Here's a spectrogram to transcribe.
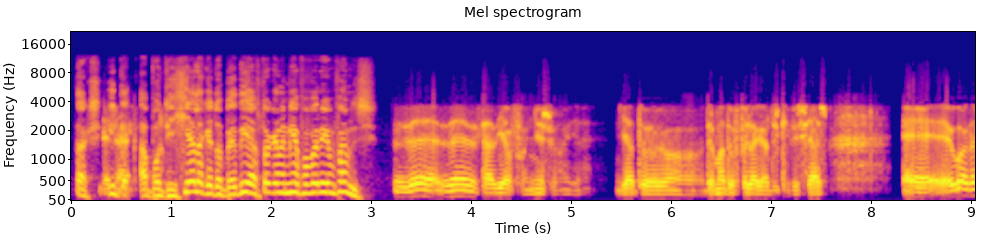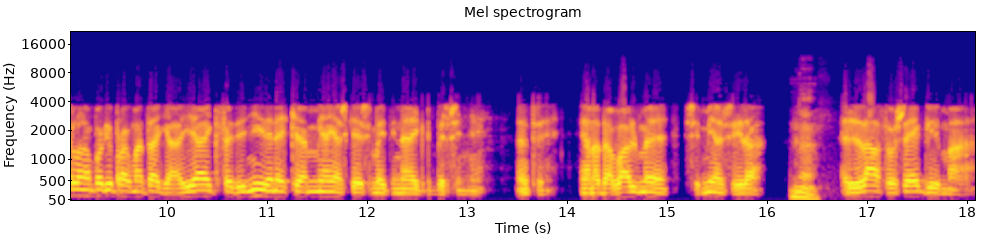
Εντάξει, είτε αποτυχία, αλλά και το παιδί αυτό έκανε μια φοβερή εμφάνιση. Δεν δε θα διαφωνήσω για, για το τερματοφύλακα του Κυφυσιάς. Ε, εγώ θέλω να πω δύο πραγματάκια. Η ΑΕΚ φετινή δεν έχει καμία σχέση με την ΑΕΚ την περσινή. Έτσι. Για να τα βάλουμε σε μια σειρά. Ναι. Λάθος, έγκλημα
